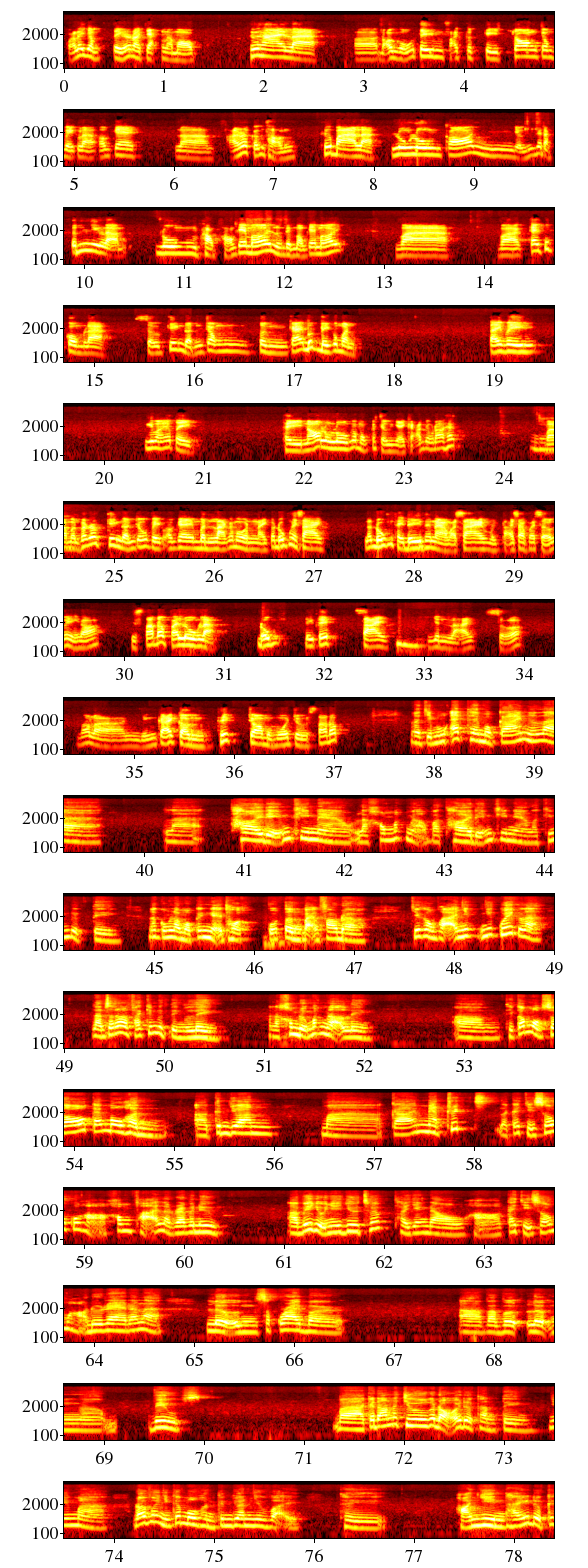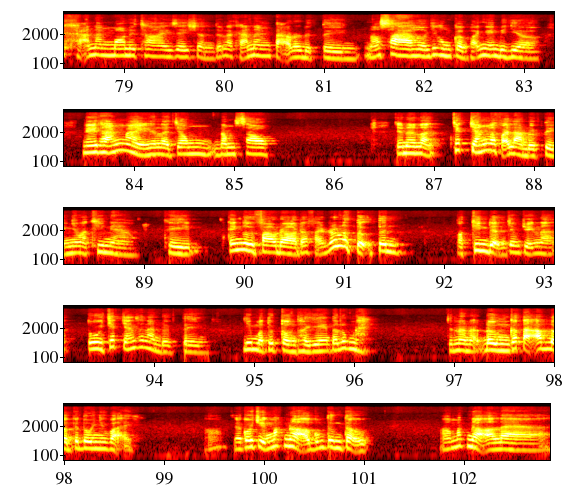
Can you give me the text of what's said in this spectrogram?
Quản lý dòng tiền rất là chặt là một. Thứ hai là uh, đội ngũ team phải cực kỳ strong trong việc là ok là phải rất cẩn thận. Thứ ba là luôn luôn có những cái đặc tính như là luôn học hỏi cái mới luôn tìm tòi cái mới. Và và cái cuối cùng là sự kiên định trong từng cái bước đi của mình tại vì liên quan tới tiền thì nó luôn luôn có một cái sự nhạy cảm trong đó hết yeah. và dạ. mình phải rất kiên định trong việc ok mình làm cái mô hình này có đúng hay sai nó đúng thì đi thế nào mà sai mình tại sao phải sửa cái gì đó thì startup phải luôn là đúng đi tiếp sai ừ. nhìn lại sửa đó là những cái cần thiết cho một môi trường startup và chị muốn add thêm một cái nữa là là thời điểm khi nào là không mắc nợ và thời điểm khi nào là kiếm được tiền nó cũng là một cái nghệ thuật của từng bạn founder. Chứ không phải nhất nhất quyết là làm sao đó là phải kiếm được tiền liền là không được mắc nợ liền. À, thì có một số cái mô hình à, kinh doanh mà cái metric là cái chỉ số của họ không phải là revenue. À, ví dụ như YouTube thời gian đầu họ cái chỉ số mà họ đưa ra đó là lượng subscriber à, và vượt lượng uh, views. Và cái đó nó chưa có đổi được thành tiền nhưng mà đối với những cái mô hình kinh doanh như vậy thì họ nhìn thấy được cái khả năng monetization tức là khả năng tạo ra được tiền nó xa hơn chứ không cần phải ngay bây giờ. Ngay tháng này hay là trong năm sau. Cho nên là chắc chắn là phải làm được tiền nhưng mà khi nào? Thì cái người founder đó phải rất là tự tin và kiên định trong chuyện là tôi chắc chắn sẽ làm được tiền nhưng mà tôi cần thời gian tới lúc này. Cho nên là đừng có tạo áp lực cho tôi như vậy. Đó. Và câu chuyện mắc nợ cũng tương tự. Đó, mắc nợ là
